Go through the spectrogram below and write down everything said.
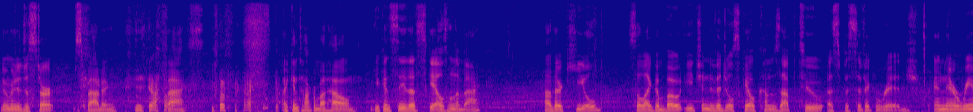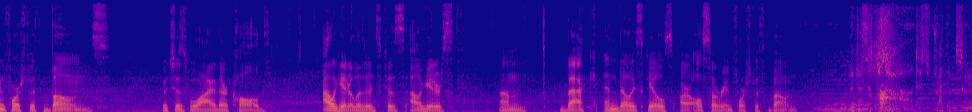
You want me to just start spouting facts? I can talk about how you can see the scales on the back, how they're keeled. So like a boat, each individual scale comes up to a specific ridge and they're reinforced with bones, which is why they're called alligator lizards because alligators um, back and belly scales are also reinforced with bone. and as hard as dragon scales.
